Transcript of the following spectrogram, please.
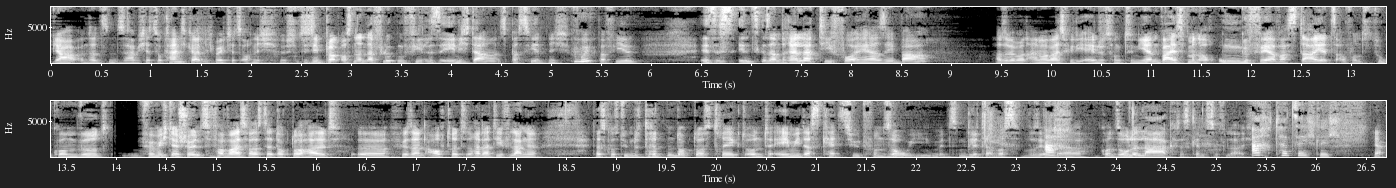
ja, ansonsten habe ich jetzt so Kleinigkeiten. Ich möchte jetzt auch nicht den Plot auseinanderpflücken. Viel ist eh nicht da. Es passiert nicht mhm. furchtbar viel. Es ist insgesamt relativ vorhersehbar. Also wenn man einmal weiß, wie die Angels funktionieren, weiß man auch ungefähr, was da jetzt auf uns zukommen wird. Für mich der schönste Verweis war, dass der Doktor halt äh, für seinen Auftritt relativ lange das Kostüm des dritten Doktors trägt und Amy das Catsuit von Zoe mit diesem Glitter, was wo sie Ach. auf der Konsole lag. Das kennst du vielleicht. Ach, tatsächlich. Ja.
